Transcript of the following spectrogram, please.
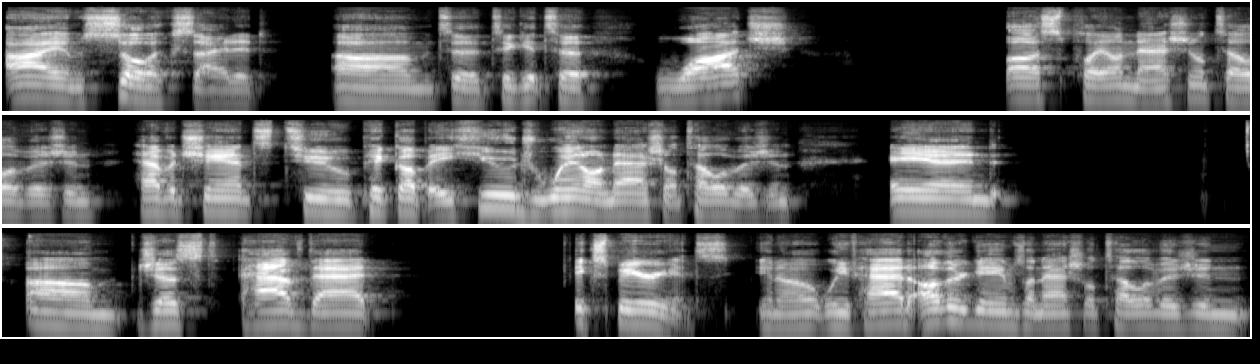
I am so excited um, to to get to watch us play on national television, have a chance to pick up a huge win on national television, and um, just have that experience. You know, we've had other games on national television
